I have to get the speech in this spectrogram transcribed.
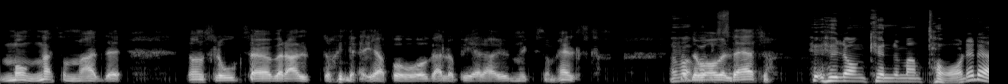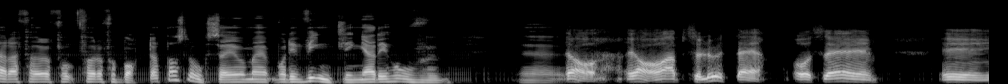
många som hade, de slogs överallt och grejade på och galopperade hur mycket som helst. Men vad, det var väl det så. hur, hur långt kunde man ta det där för att få, för att få bort att de slog sig? Och med, var det vinklingar i hov... Eh, Ja, ja absolut det. Och så eh,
